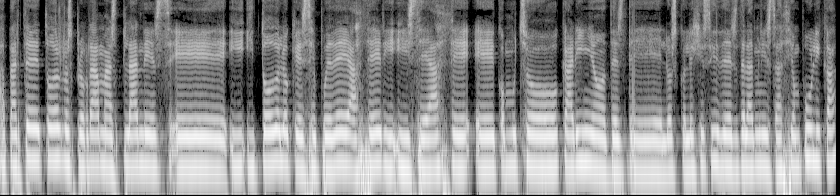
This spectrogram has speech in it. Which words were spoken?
aparte de todos los programas, planes eh, y, todo lo que se puede hacer y, se hace eh, con mucho cariño desde los colegios y desde la administración pública,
